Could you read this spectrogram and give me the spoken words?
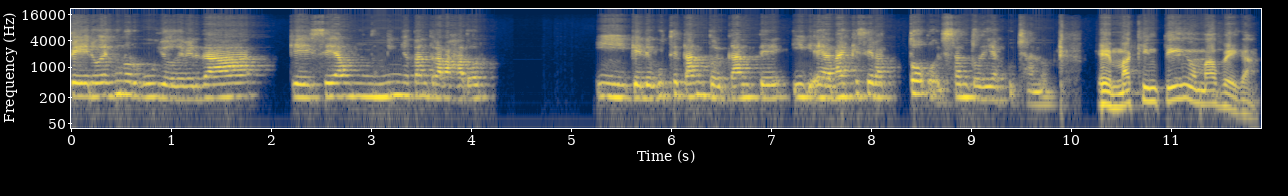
pero es un orgullo, de verdad, que sea un niño tan trabajador y que le guste tanto el cante y además que se va todo el santo día escuchando. ¿Qué es más Quintín o más Vega?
